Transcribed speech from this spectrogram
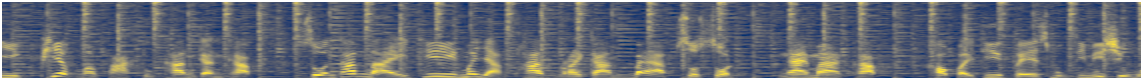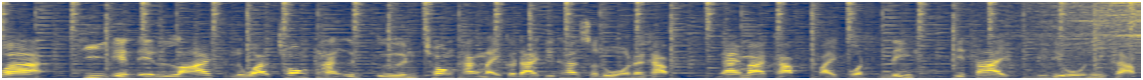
อีกเพียบมาฝากทุกท่านกันครับ ส่วนท่านไหนที่ไม่อยากพลาดรายการแบบสดๆ ง่ายมากครับ เข้าไปที่ Facebook ที่มีชื่อว่า TNN Live หรือว่าช่องทางอื่นๆ ช่องทางไหนก็ได้ที่ท่านสะดวกนะครับ ง่ายมากครับ ไปกดลิงก์ที่ใต้วิดีโอนี้ครับ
